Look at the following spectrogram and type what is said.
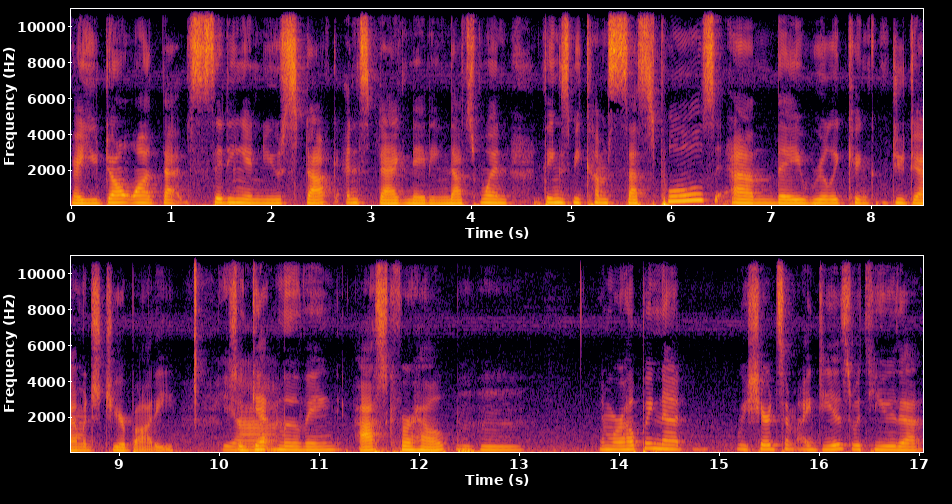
Yeah, you don't want that sitting in you stuck and stagnating. That's when things become cesspools and they really can do damage to your body. yeah. So get moving, ask for help. hmm And we're hoping that we shared some ideas with you that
